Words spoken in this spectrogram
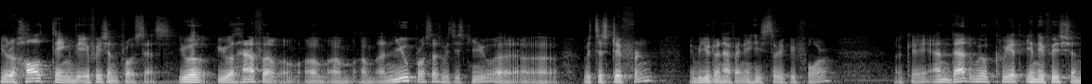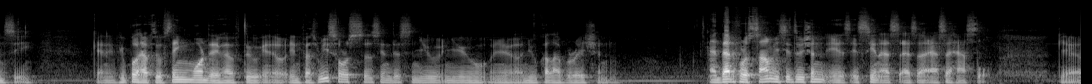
you're halting the efficient process. You will you will have a, a, a, a new process which is new, uh, which is different. Maybe you don't have any history before, okay, and that will create inefficiency. Okay, people have to think more. They have to invest resources in this new new new, new collaboration, and that for some institution is, is seen as as a, as a hassle. Okay,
